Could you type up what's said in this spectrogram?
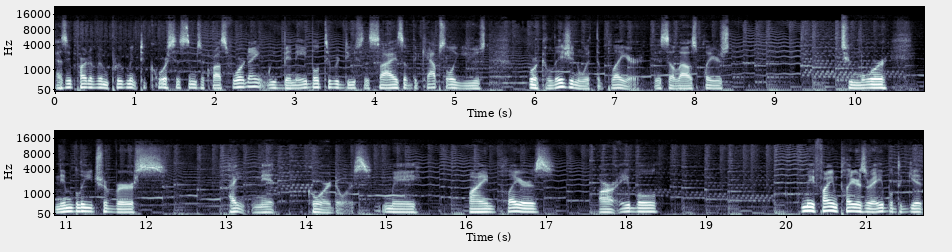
As a part of improvement to core systems across Fortnite, we've been able to reduce the size of the capsule used for collision with the player. This allows players to more nimbly traverse tight knit corridors. You may find players are able you may find players are able to get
